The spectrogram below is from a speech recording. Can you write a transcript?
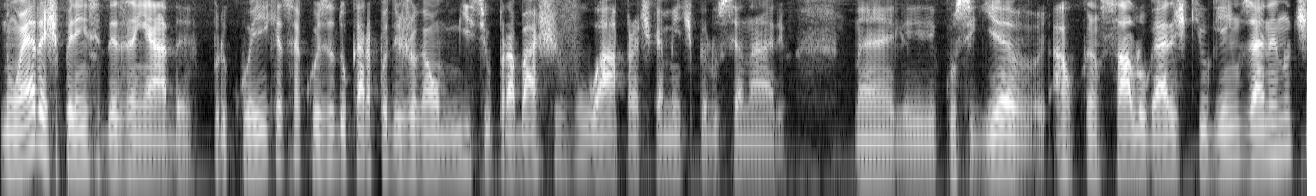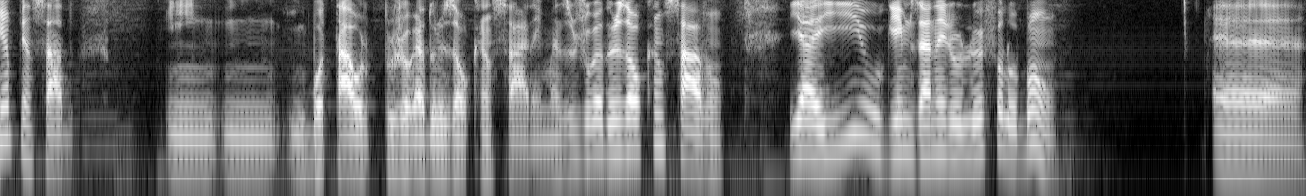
não era a experiência desenhada pro Quake essa coisa do cara poder jogar um míssil para baixo e voar praticamente pelo cenário. Né? Ele conseguia alcançar lugares que o game designer não tinha pensado em, em, em botar para os jogadores alcançarem, mas os jogadores alcançavam. E aí o game designer olhou e falou: Bom, é,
